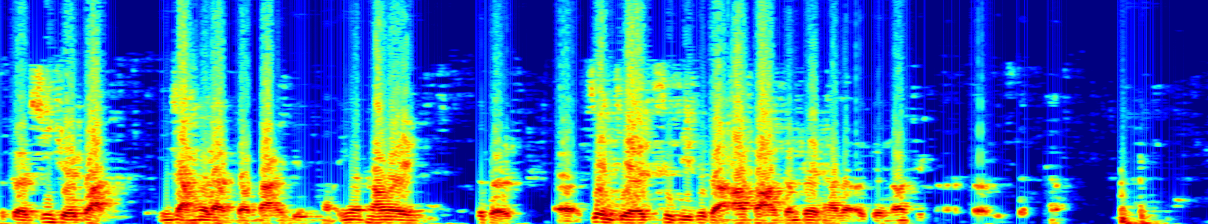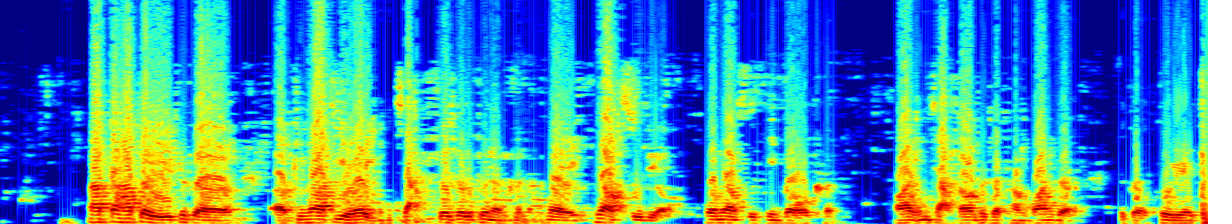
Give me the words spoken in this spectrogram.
这个心血管影响会来比较大一点哈，因为它会这个呃间接刺激这个阿尔法跟贝塔的 adrenergic 的 receptor。那它对于这个呃平滑肌也会影响，所以这个病人可能会尿失流或尿失禁都有可能，然后影响到这个膀胱的这个括约肌。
